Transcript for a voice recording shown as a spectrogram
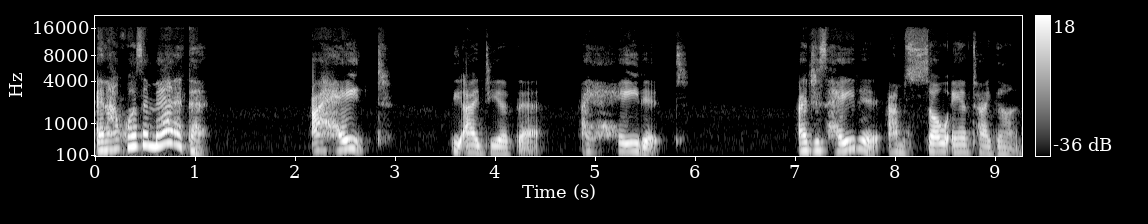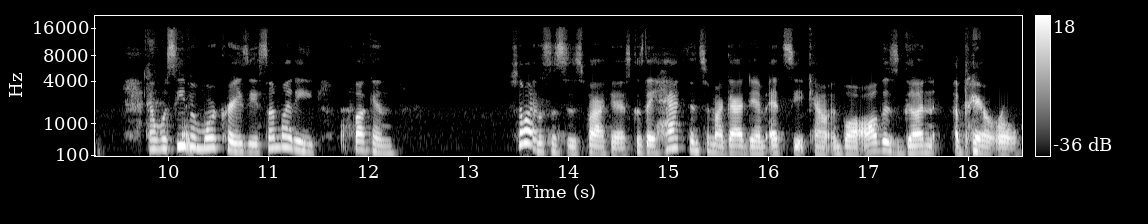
And I wasn't mad at that. I hate the idea of that. I hate it. I just hate it. I'm so anti gun. And what's even more crazy is somebody fucking somebody listens to this podcast because they hacked into my goddamn Etsy account and bought all this gun apparel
